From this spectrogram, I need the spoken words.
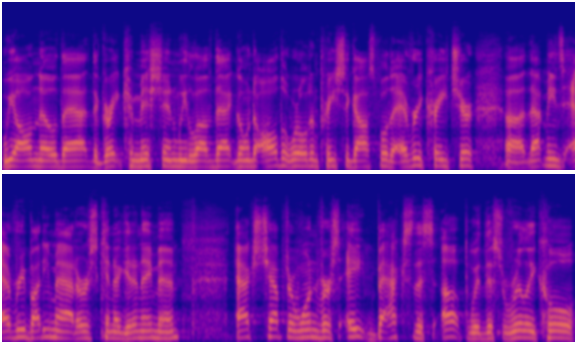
We all know that. The Great Commission, we love that. Go into all the world and preach the gospel to every creature. Uh, that means everybody matters. Can I get an amen? Acts chapter 1, verse 8 backs this up with this really cool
